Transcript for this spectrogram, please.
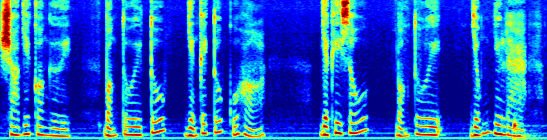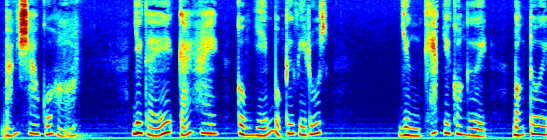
So với con người, bọn tôi tốt những cái tốt của họ. Và khi xấu, bọn tôi giống như là bản sao của họ. Như thể cả hai cùng nhiễm một thứ virus. Nhưng khác với con người, bọn tôi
